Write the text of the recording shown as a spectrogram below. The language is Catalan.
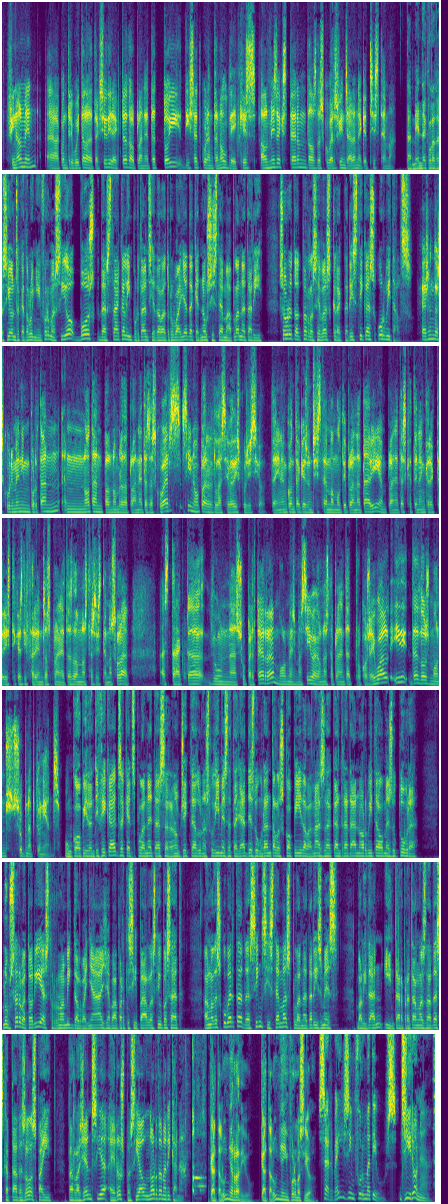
Finalment, ha contribuït a la detecció directa del planeta TOI 1749d, que és el més extern dels descoberts fins ara en aquest sistema. També en declaracions a Catalunya Informació, Bosch destaca la importància de la troballa d'aquest nou sistema planetari, sobretot per les seves característiques orbitals. És un descobriment important no tant pel nombre de planetes descoberts, sinó per la seva disposició, tenint en compte que és un sistema multiplanetari amb planetes que tenen característiques diferents als planetes del nostre sistema solar. Es tracta d'una superterra molt més massiva que el nostre planeta, però cosa igual, i de dos mons subneptunians. Un cop identificats, aquests planetes seran objecte d'un estudi més detallat des d'un gran telescopi de la NASA que entrarà en òrbita el mes d'octubre. L'Observatori Astronòmic del Banyà ja va participar l'estiu passat en la descoberta de cinc sistemes planetaris més, validant i interpretant les dades captades a l'espai per l'Agència Aeroespacial Nord-Americana. Catalunya Ràdio, Catalunya Informació. Serveis informatius. Girona.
